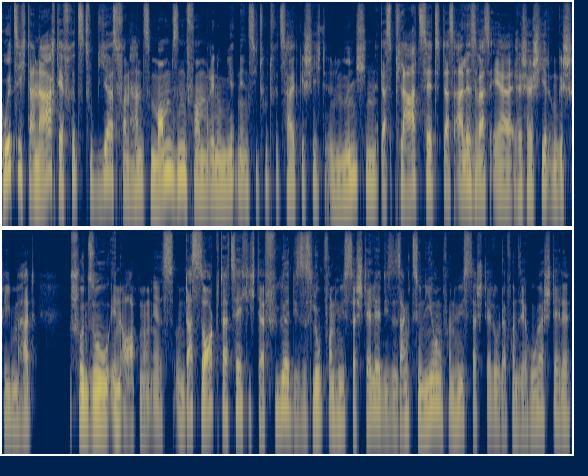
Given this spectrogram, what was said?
holt sich danach der Fritz Tobias von Hans Mommsen vom renommierten Institut für Zeitgeschichte in München das Plazet, dass alles, was er recherchiert und geschrieben hat, schon so in Ordnung ist. Und das sorgt tatsächlich dafür, dieses Lob von höchster Stelle, diese Sanktionierung von höchster Stelle oder von sehr hoher Stelle,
